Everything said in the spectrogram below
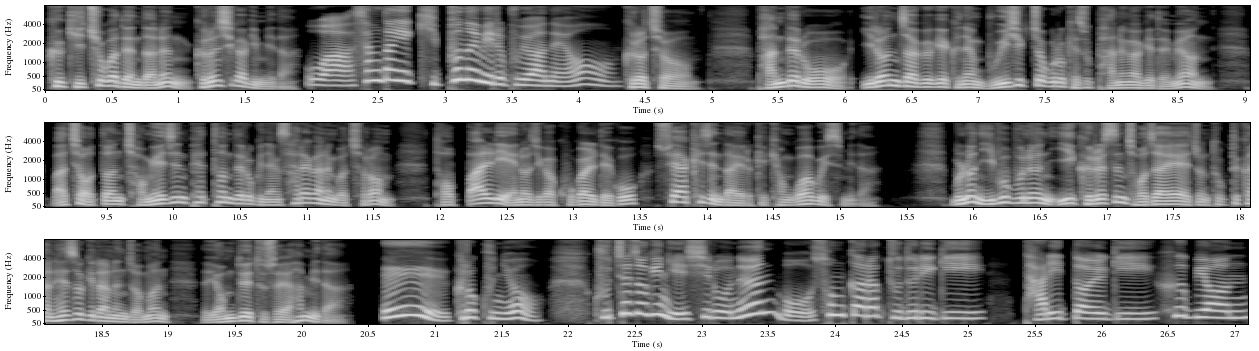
그 기초가 된다는 그런 시각입니다. 와, 상당히 깊은 의미를 부여하네요. 그렇죠. 반대로 이런 자극에 그냥 무의식적으로 계속 반응하게 되면 마치 어떤 정해진 패턴대로 그냥 살아가는 것처럼 더 빨리 에너지가 고갈되고 쇠약해진다 이렇게 경고하고 있습니다. 물론 이 부분은 이 글을 쓴 저자의 좀 독특한 해석이라는 점은 염두에 두셔야 합니다. 네, 그렇군요. 구체적인 예시로는 뭐 손가락 두드리기, 다리 떨기, 흡연,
